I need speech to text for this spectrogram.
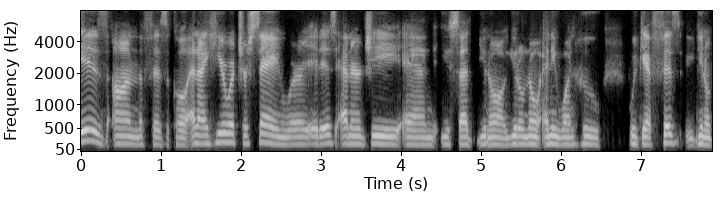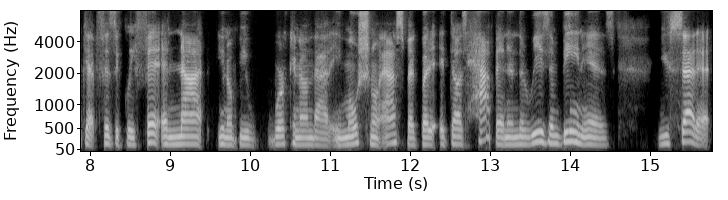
is on the physical. And I hear what you're saying, where it is energy. And you said, you know, you don't know anyone who would get phys, you know, get physically fit and not, you know, be working on that emotional aspect. But it, it does happen. And the reason being is you said it.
